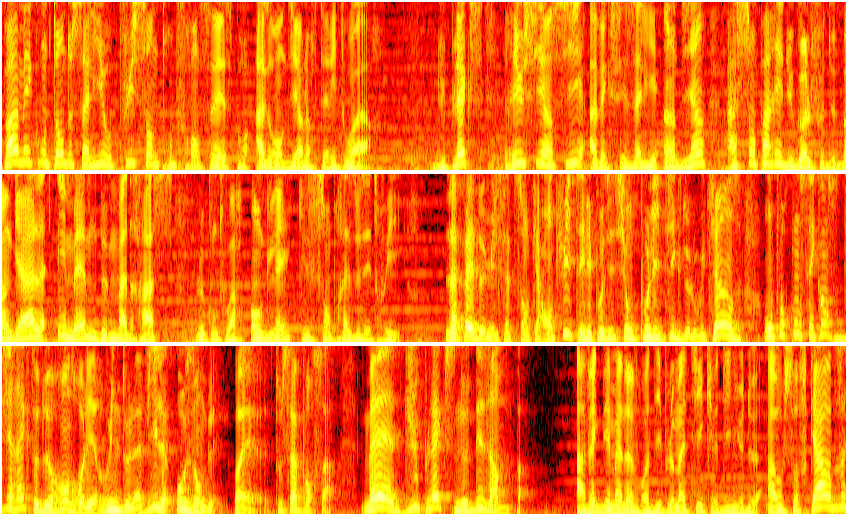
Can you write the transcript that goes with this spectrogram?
pas mécontents de s'allier aux puissantes troupes françaises pour agrandir leur territoire. Duplex réussit ainsi, avec ses alliés indiens, à s'emparer du golfe de Bengale et même de Madras, le comptoir anglais qu'il s'empresse de détruire. La paix de 1748 et les positions politiques de Louis XV ont pour conséquence directe de rendre les ruines de la ville aux Anglais. Ouais, tout ça pour ça. Mais Duplex ne désarme pas. Avec des manœuvres diplomatiques dignes de House of Cards,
